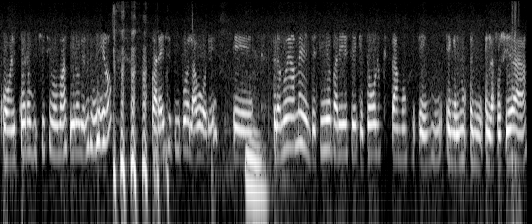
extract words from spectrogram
con el cuero muchísimo más duro que el mío para ese tipo de labores. Eh, mm. Pero nuevamente, sí me parece que todos los que estamos en, en, el, en la sociedad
